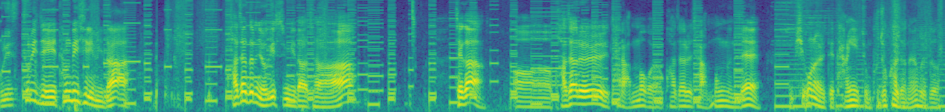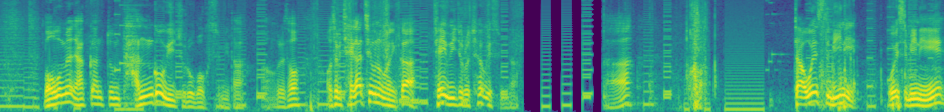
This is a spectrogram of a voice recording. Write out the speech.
우리 스토리제이 탕비실입니다. 과자들은 여기 있습니다. 자, 제가 어, 과자를 잘 안 먹어요. 과자를 잘 안 먹는데 좀 피곤할 때 당이 좀 부족하잖아요. 그래서 먹으면 약간 좀 단 거 위주로 먹습니다. 어, 그래서 어차피 제가 채우는 거니까 제 위주로 채우겠습니다. 자, 자 OS 미니, OS 미니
